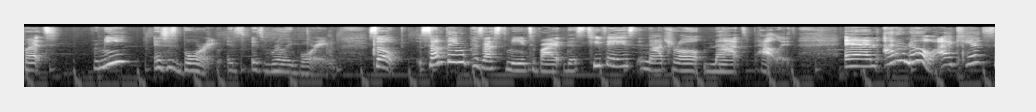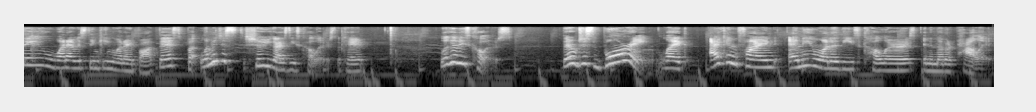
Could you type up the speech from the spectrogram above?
but for me, it's just boring. It's, it's really boring. So something possessed me to buy this Too Faced Natural Matte Palette. And I don't know, I can't say what I was thinking when I bought this, but let me just show you guys these colors, okay? Look at these colors. They're just boring. Like, I can find any one of these colors in another palette.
